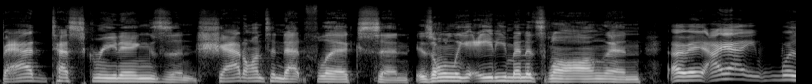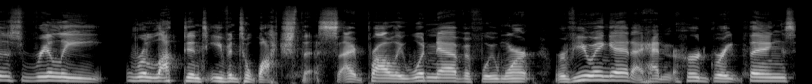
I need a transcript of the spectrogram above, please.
bad test screenings and shat onto Netflix and is only 80 minutes long. And I mean, I, I was really reluctant even to watch this. I probably wouldn't have if we weren't reviewing it. I hadn't heard great things.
